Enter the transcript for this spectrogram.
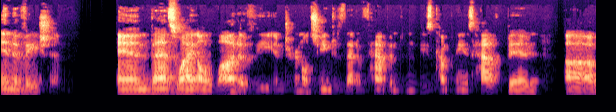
innovation. And that's why a lot of the internal changes that have happened in these companies have been uh,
